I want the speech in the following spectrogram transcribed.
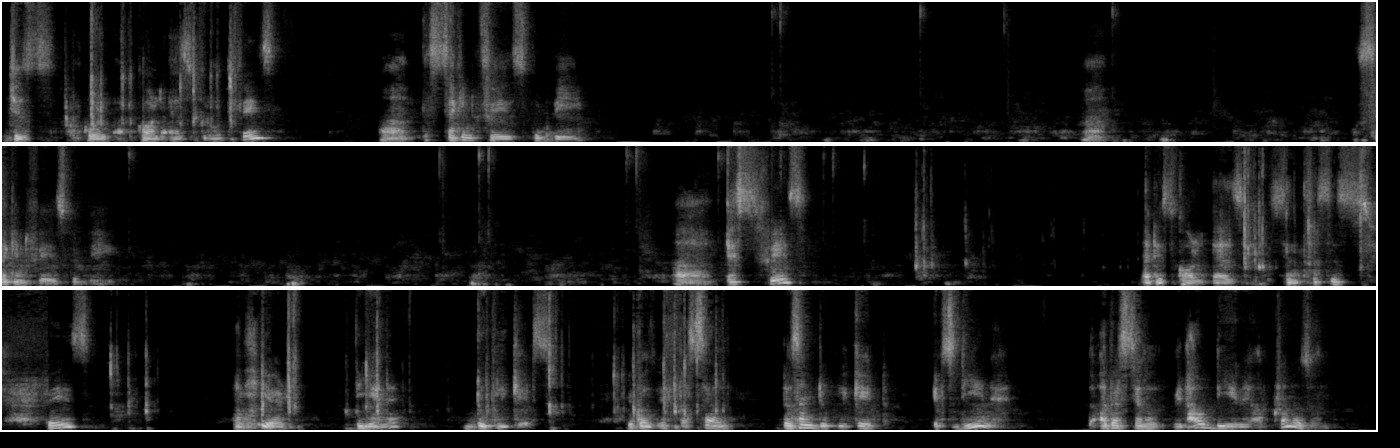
which is called, called as growth phase. Uh, the second phase could be uh, second phase could be uh, S phase that is called as synthesis phase and here DNA duplicates because if a cell doesn't duplicate its DNA the other cell without DNA or chromosome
